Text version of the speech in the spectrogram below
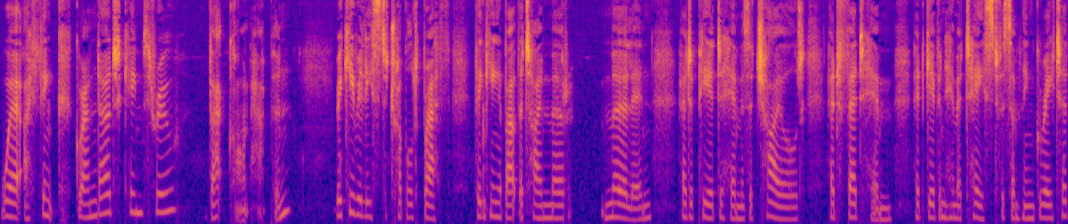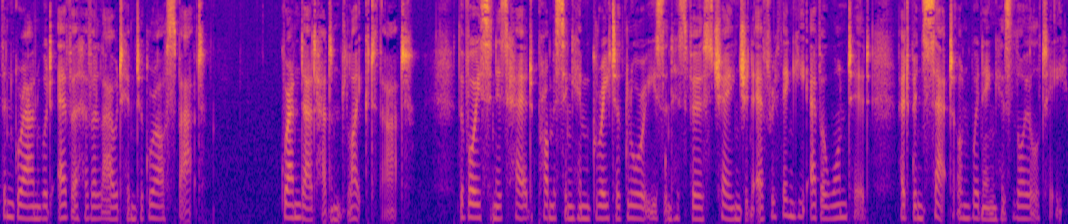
where I think Grandad came through. That can't happen. Ricky released a troubled breath, thinking about the time Mer- Merlin had appeared to him as a child, had fed him, had given him a taste for something greater than Gran would ever have allowed him to grasp at. Grandad hadn't liked that the voice in his head promising him greater glories than his first change, and everything he ever wanted had been set on winning his loyalty.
